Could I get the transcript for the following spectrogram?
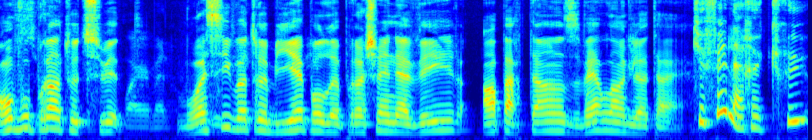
On vous prend tout de suite. Voici votre billet pour le prochain navire en partance vers l'Angleterre. Que fait la recrue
